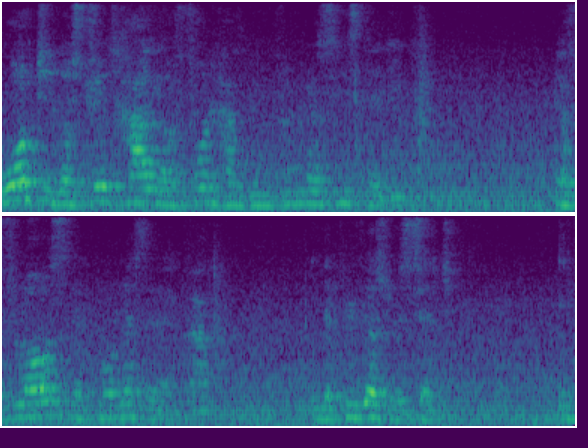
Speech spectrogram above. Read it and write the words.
want to illustrate how your field has been previously studied, the flaws, the problems, that I got in the previous research, it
